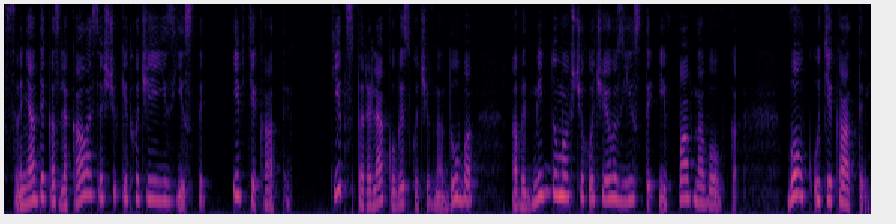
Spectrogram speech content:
Свиня дика злякалася, що кіт хоче її з'їсти, і втікати. Кіт з переляку вискочив на дуба, а ведмідь думав, що хоче його з'їсти, і впав на вовка. Вовк утікати.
